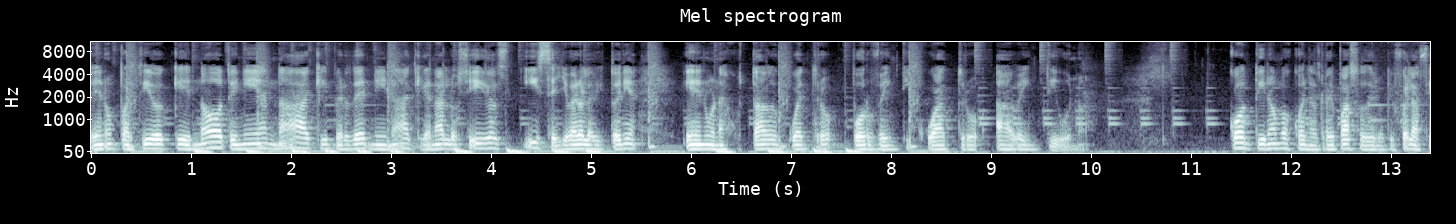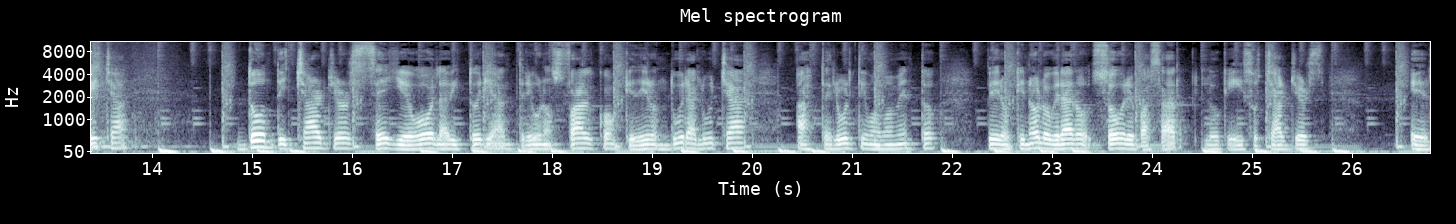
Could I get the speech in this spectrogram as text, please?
en un partido que no tenían nada que perder ni nada que ganar los Eagles y se llevaron la victoria en un ajustado encuentro por 24 a 21. Continuamos con el repaso de lo que fue la fecha donde Chargers se llevó la victoria entre unos Falcons que dieron dura lucha hasta el último momento, pero que no lograron sobrepasar lo que hizo Chargers eh,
